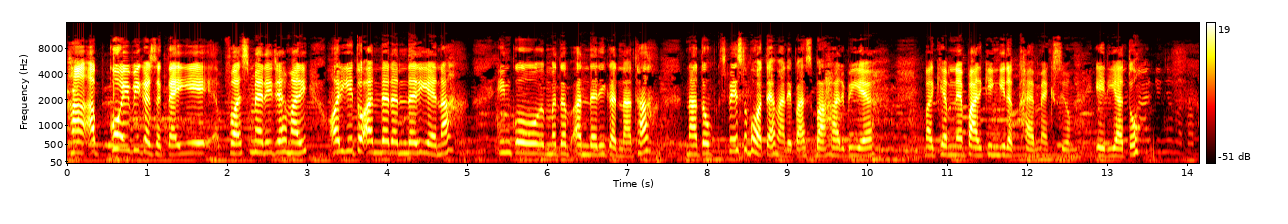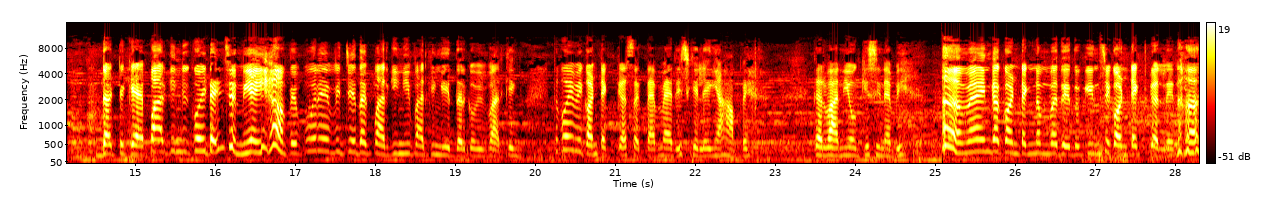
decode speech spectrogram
हाँ अब कोई भी कर सकता है। ये फ़र्स्ट मैरिज है हमारी और ये तो अंदर अंदर ही है ना। इनको मतलब अंदर ही करना था। ना तो स्पेस तो बहुत है हमारे पास बाहर भी है। बाकी हमने पार्किंग ही रखा है मैक्सिमम एरिया तो। डट के, पार्किंग की कोई टेंशन नहीं है यहाँ पे, पूरे पीछे तक पार्किंग ही पार्किंग, इधर को भी पार्किंग। तो कोई भी कांटेक्ट कर सकता है मैरिज के लिए यहाँ पे। करवानी हो किसी ने भी। मैं इनका कांटेक्ट नंबर दे दूँगी, इनसे कांटेक्ट कर लेना।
